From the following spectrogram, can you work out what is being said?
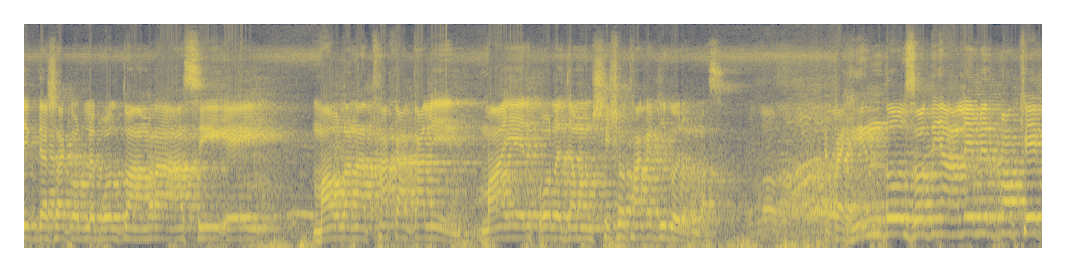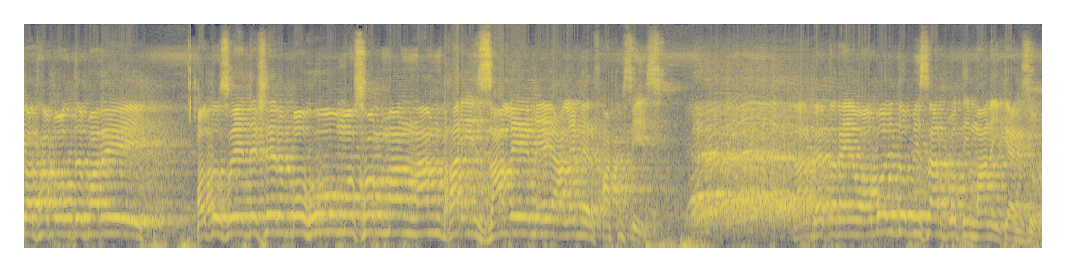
জিজ্ঞাসা করলে বলতো, আমরা আসি এই মাওলানা থাকাকালীন, মায়ের কোলে যেমন শিশু থাকে, ঠিক ওইরকম আছে। একটা হিন্দু যদি আলেমের পক্ষে কথা বলতে পারে, অথচ দেশের বহু মুসলমান নামধারী জালেম এই আলেমের ফাঁসিস। তার ভেতরে অবৈধ বিচারপতি মানিক একজন,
